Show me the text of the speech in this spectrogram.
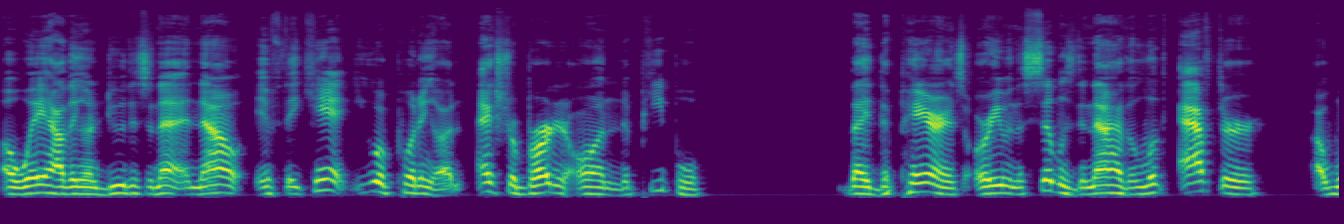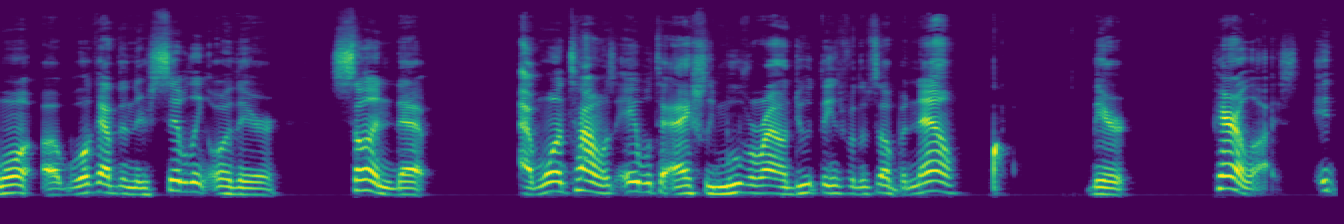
a way how they're gonna do this and that. And now if they can't, you are putting an extra burden on the people, like the parents or even the siblings did not have to look after a want a look after their sibling or their son that at one time was able to actually move around, do things for themselves, but now they're paralyzed. It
